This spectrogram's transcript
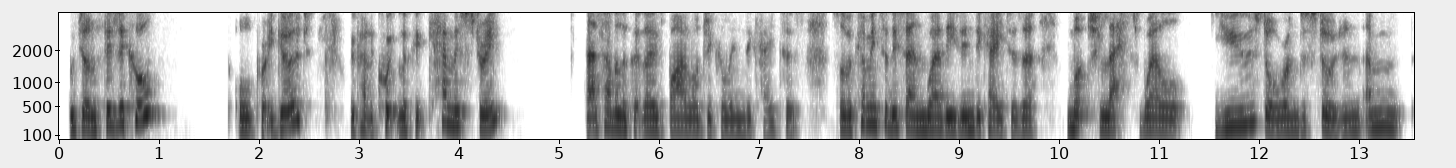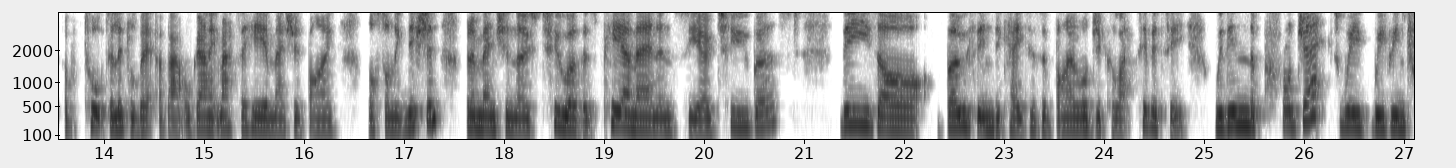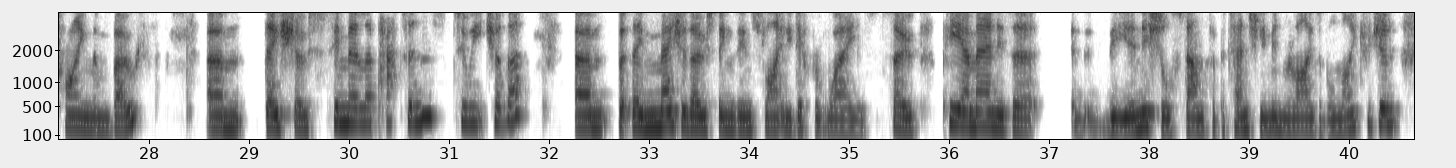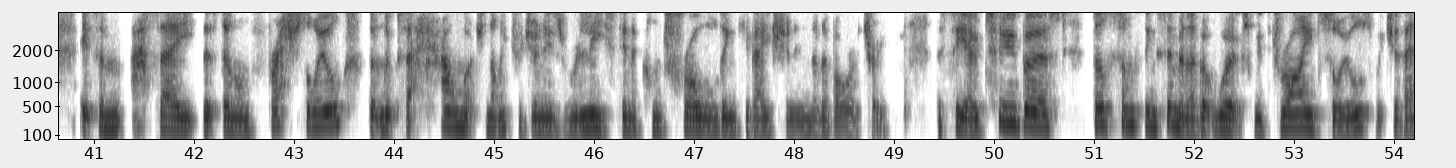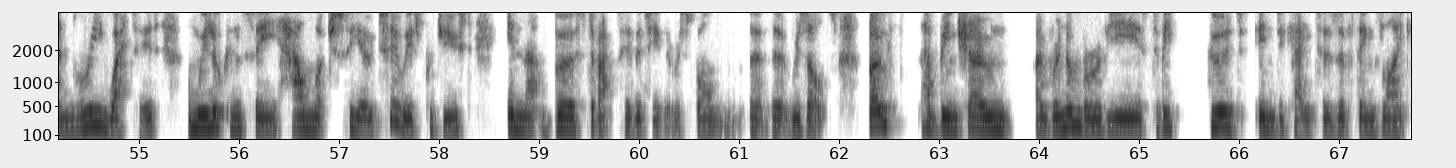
we've done physical, all pretty good. We've had a quick look at chemistry. Let's have a look at those biological indicators. So we're coming to this end where these indicators are much less well used or understood. And, and I've talked a little bit about organic matter here measured by loss on ignition. I'm going to mention those two others, PMN and CO2 burst. These are both indicators of biological activity. Within the project, we've, we've been trying them both. Um, they show similar patterns to each other, um, but they measure those things in slightly different ways. So PMN is a the initial stand for potentially mineralizable nitrogen. It's an assay that's done on fresh soil that looks at how much nitrogen is released in a controlled incubation in the laboratory. The CO2 burst does something similar but works with dried soils which are then re-wetted and we look and see how much CO2 is produced in that burst of activity that respond that, that results. Both have been shown over a number of years to be good indicators of things like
